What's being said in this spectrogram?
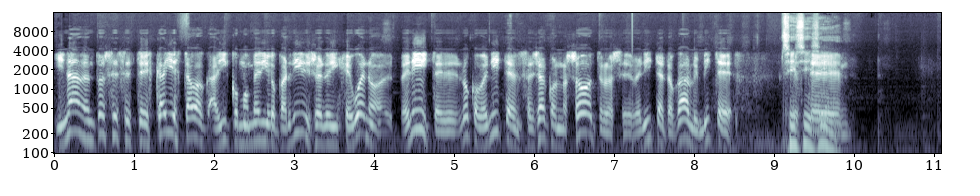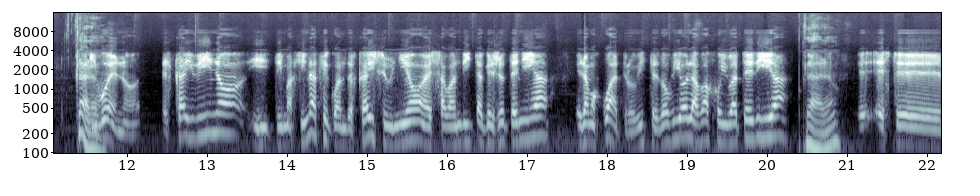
y nada, entonces este Sky estaba ahí como medio perdido y yo le dije, bueno, venite, loco, venite a ensayar con nosotros, eh, venite a tocarlo, invite. Sí, sí, este, sí. Claro. Y bueno, Sky vino y te imaginas que cuando Sky se unió a esa bandita que yo tenía, éramos cuatro, ¿viste? Dos violas, bajo y batería. Claro. E, este,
